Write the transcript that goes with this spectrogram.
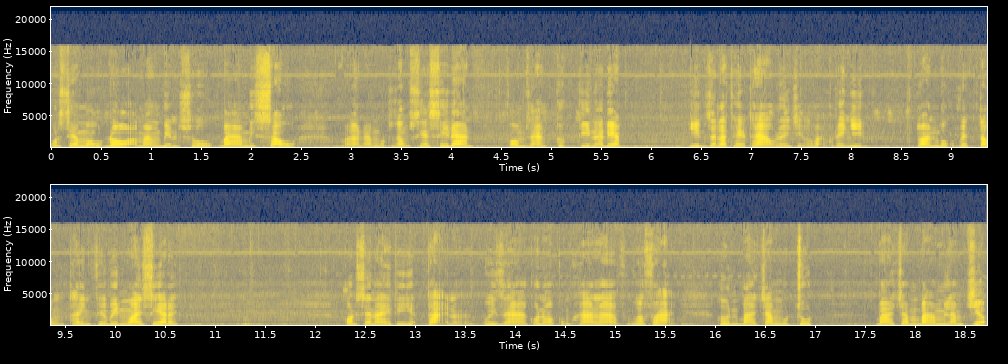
Con xe màu đỏ mang biển số 36 Và là một dòng xe sedan, Form dáng cực kỳ là đẹp. Nhìn rất là thể thao đây anh chị và các bạn có thể nhìn. Toàn bộ về tổng thành phía bên ngoài xe đây. Con xe này thì hiện tại với giá của nó cũng khá là vừa phải, Hơn 300 một chút 335 triệu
